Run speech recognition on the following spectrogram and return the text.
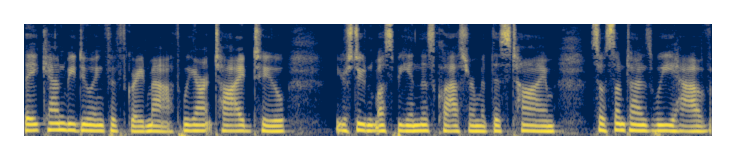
They can be doing fifth grade math. We aren't tied to your student must be in this classroom at this time. So sometimes we have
